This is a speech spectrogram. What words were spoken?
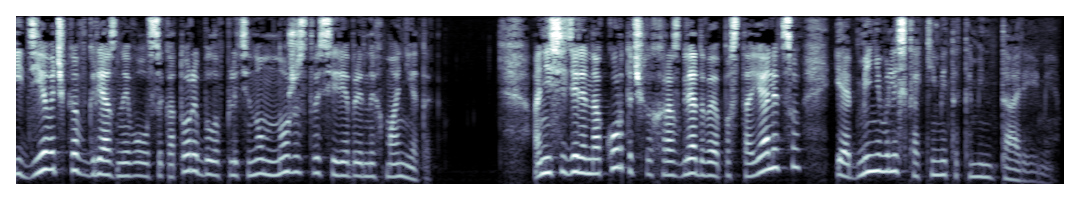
и девочка, в грязные волосы которой было вплетено множество серебряных монеток. Они сидели на корточках, разглядывая постоялицу, и обменивались какими-то комментариями.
